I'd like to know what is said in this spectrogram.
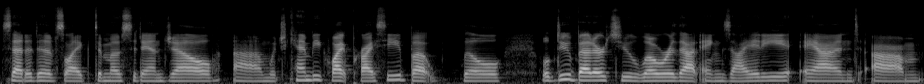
sedatives like Dormosedan gel, um, which can be quite pricey, but will will do better to lower that anxiety and um,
